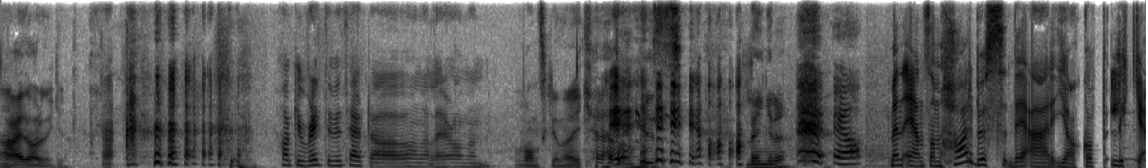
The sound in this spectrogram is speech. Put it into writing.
Nei, det har hun ikke. Har ikke blitt invitert av han eller da, men Vanskelig når jeg ikke er på buss lenger. ja. Men en som har buss, det er Jakob Lykke.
